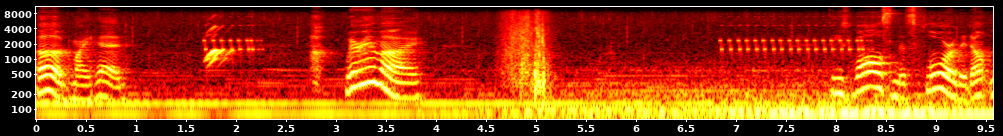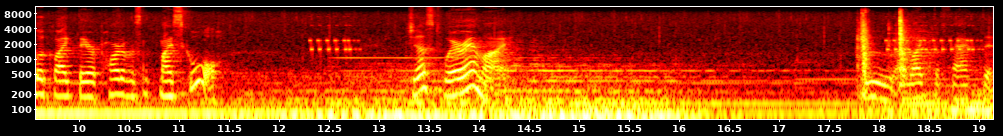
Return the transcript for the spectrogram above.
Ugh, my head. Where am I? These walls and this floor, they don't look like they're part of my school. Just where am I? Ooh, I like the fact that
